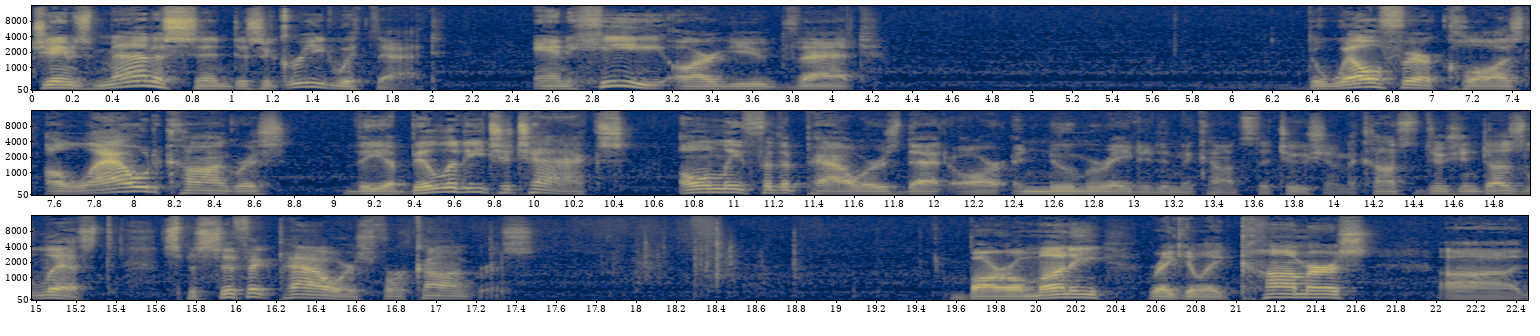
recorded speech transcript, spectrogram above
James Madison disagreed with that, and he argued that the Welfare Clause allowed Congress the ability to tax only for the powers that are enumerated in the Constitution. The Constitution does list specific powers for Congress borrow money, regulate commerce, uh,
